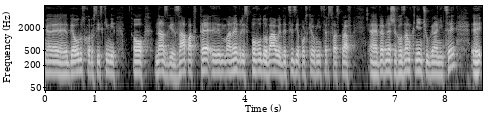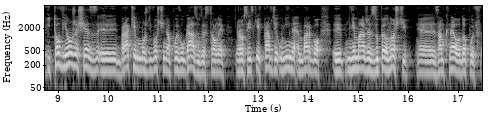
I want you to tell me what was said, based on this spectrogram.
e, białorusko-rosyjskimi o nazwie Zapad. Te manewry spowodowały decyzję Polskiego Ministerstwa Spraw e, Wewnętrznych o zamknięciu granicy i to wiąże się z brakiem możliwości napływu gazu ze strony rosyjskiej. Wprawdzie unijne embargo niemalże w zupełności e, zamknęło dopływ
